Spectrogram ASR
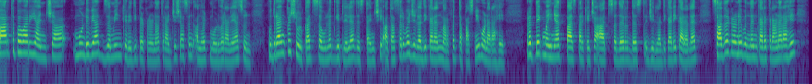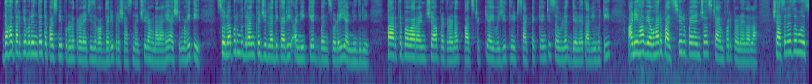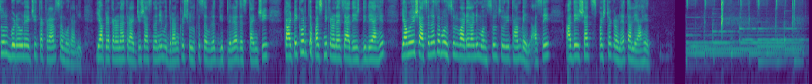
पार्थ पवार यांच्या मुंडव्यात जमीन खरेदी प्रकरणात राज्य शासन अलर्ट मोडवर आले असून मुद्रांक शुल्कात सवलत घेतलेल्या दस्त्यांची आता सर्व जिल्हाधिकाऱ्यांमार्फत तपासणी होणार आहे. प्रत्येक महिन्यात पाच तारखेच्या आत सदर दस्त जिल्हाधिकारी कार्यालयात सादर करणे बंधनकारक राहणार आहे. दहा तारखेपर्यंत तपासणी पूर्ण करण्याची जबाबदारी प्रशासनाची राहणार आहे अशी माहिती सोलापूर मुद्रांक जिल्हाधिकारी अनिकेत बनसोडे यांनी दिली. पार्थ पवारांच्या प्रकरणात पाच टक्के ऐवजी थेट साठ टक्क्यांची सवलत देण्यात आली होती आणि हा व्यवहार पाचशे रुपयांच्या स्टॅम्पवर करण्यात आला. शासनाचा महसूल बुडवण्याची तक्रार समोर आली. या प्रकरणात राज्य शासनाने मुद्रांक शुल्क सवलत घेतलेल्या दस्तांची काटेकोर तपासणी करण्याचे आदेश दिले आहेत. यामुळे शासनाचा महसूल वाढेल आणि महसूल चोरी थांबेल असे आदेशात स्पष्ट करण्यात आले आहेत.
